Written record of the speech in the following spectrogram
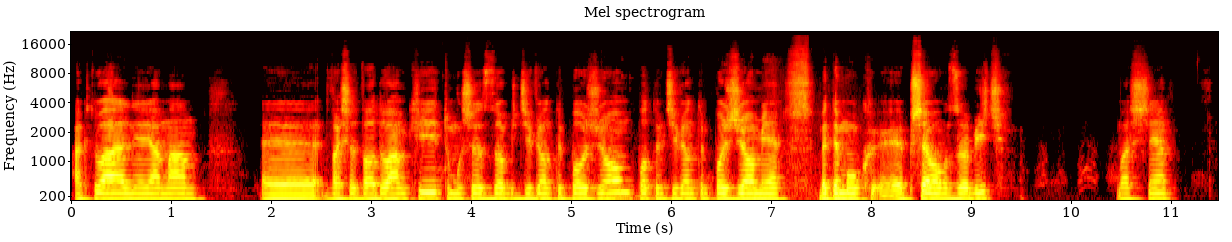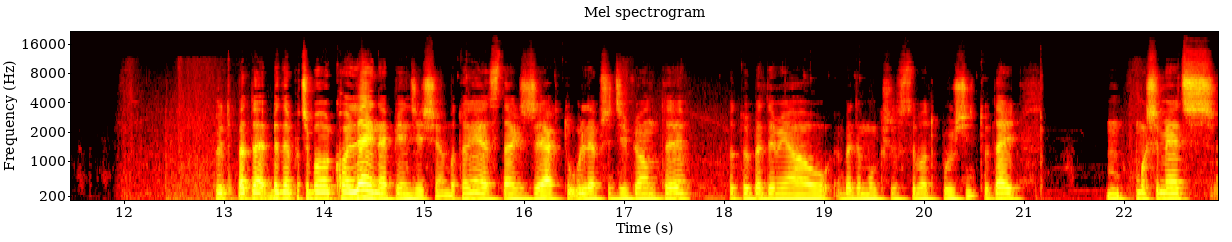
Aktualnie ja mam e, 22 odłamki, tu muszę zrobić dziewiąty poziom, po tym dziewiątym poziomie będę mógł e, przełom zrobić. Właśnie. Będę, będę potrzebował kolejne 50, bo to nie jest tak, że jak tu ulepszę dziewiąty, to tu będę miał, będę mógł już sobie odpuścić. Tutaj muszę mieć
